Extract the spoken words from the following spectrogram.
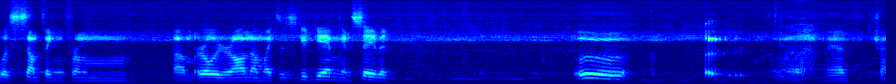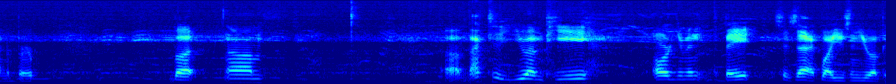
was something from um, earlier on. I'm like, this is a good game. I'm gonna save it. Uh, man, I'm trying to burp. But um, uh, back to the UMP argument debate. Says Zach, why using UMP?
